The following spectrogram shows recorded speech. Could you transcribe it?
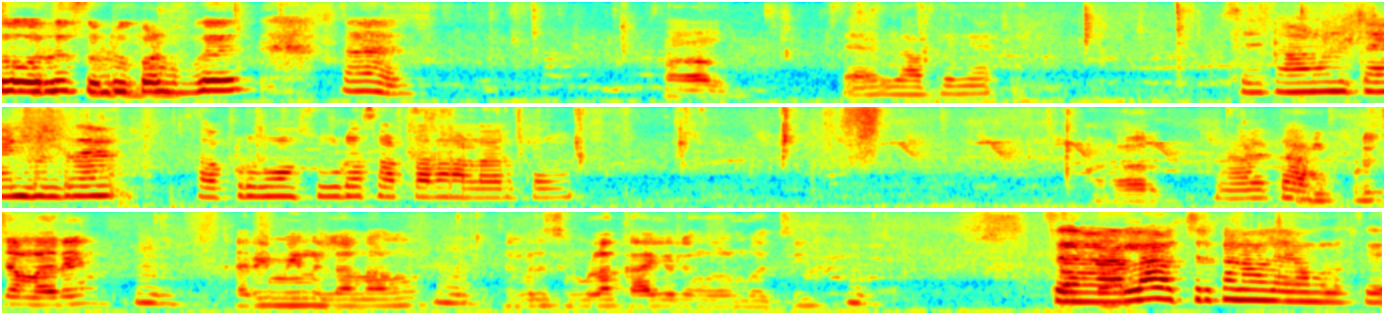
சோறு சுடு குழம்பு. சரி சாப்பிடுங்க. சரி நானும் வந்து ஜாயின் பண்ணுறேன் சாப்பிடுவோம். சூடாக சாப்பிட்டா தான் நல்லாயிருக்கும். நமக்கு பிடிச்ச மாதிரி கறி மீன் இல்லைனாலும் இந்த மாதிரி சிம்பிளாக காய்கறி குழம்பு வச்சு சரி நல்லா வச்சுருக்கனாலே உங்களுக்கு.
